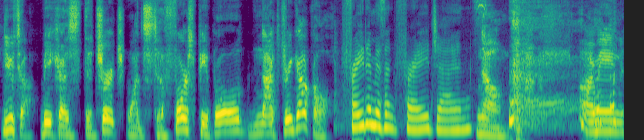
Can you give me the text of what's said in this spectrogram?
Utah because the church wants to force people not to drink alcohol. Freedom isn't free, Jones. No. I mean,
